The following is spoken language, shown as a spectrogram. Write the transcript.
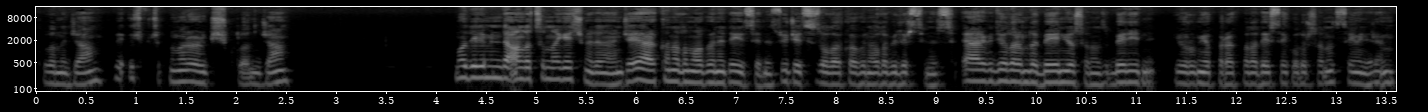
kullanacağım ve 3,5 numara örgü işi kullanacağım. Modelimin de anlatımına geçmeden önce eğer kanalıma abone değilseniz ücretsiz olarak abone olabilirsiniz. Eğer videolarımı da beğeniyorsanız beğeni yorum yaparak bana destek olursanız sevinirim.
